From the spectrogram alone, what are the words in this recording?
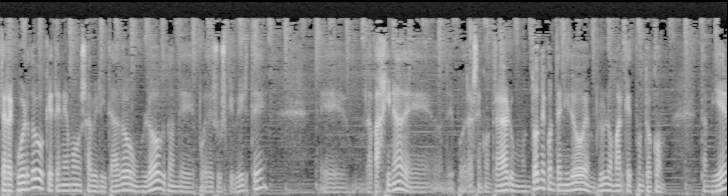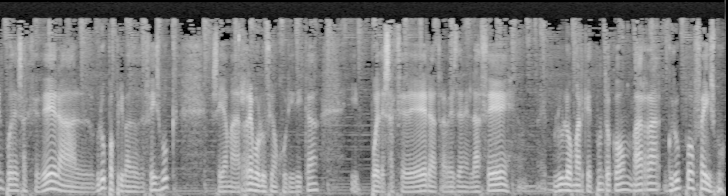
Te recuerdo que tenemos habilitado un blog donde puedes suscribirte eh, la página de donde podrás encontrar un montón de contenido en blulomarket.com. También puedes acceder al grupo privado de Facebook, se llama Revolución Jurídica, y puedes acceder a través del enlace blulomarket.com barra grupo Facebook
